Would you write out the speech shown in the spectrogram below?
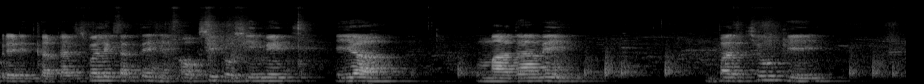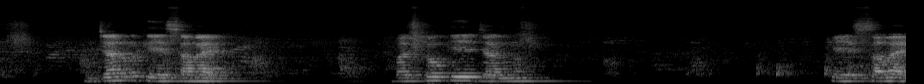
प्रेरित करता है। इसमें लिख सकते हैं ऑक्सीटोसिन में यह मादा में बच्चों के जन्म के समय बच्चों के जन्म के समय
